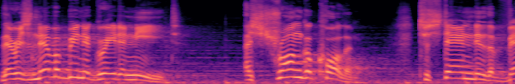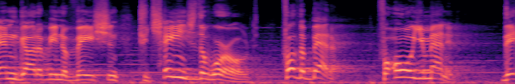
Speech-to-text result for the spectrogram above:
There has never been a greater need, a stronger calling to stand in the vanguard of innovation to change the world for the better, for all humanity. The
